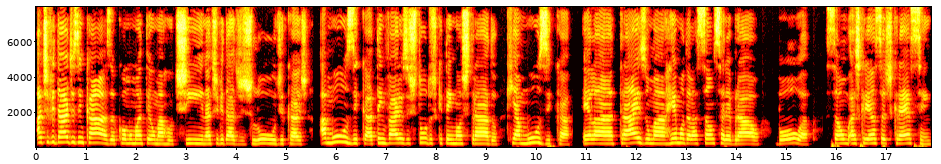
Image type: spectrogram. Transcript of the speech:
Atividades em casa, como manter uma rotina, atividades lúdicas, a música tem vários estudos que têm mostrado que a música ela traz uma remodelação cerebral boa. São as crianças crescem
